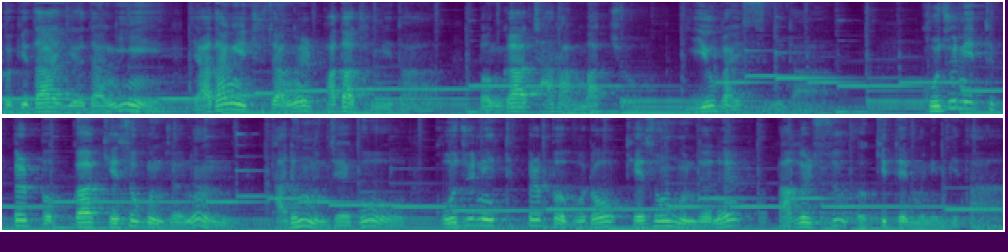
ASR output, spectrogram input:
거기다 여당이 야당의 주장을 받아줍니다. 뭔가 잘 안 맞죠. 이유가 있습니다. 고준위 특별법과 계속운전은 다른 문제고 고준위 특별법으로 계속운전을 막을 수 없기 때문입니다.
